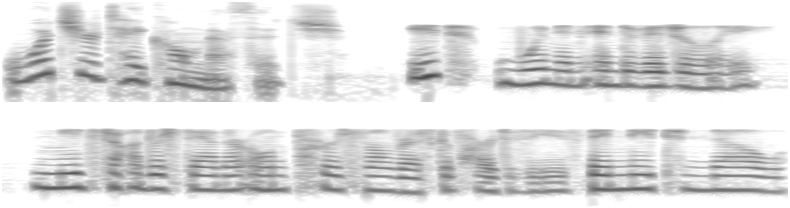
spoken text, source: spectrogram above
What's your take home message? Each woman individually needs to understand their own personal risk of heart disease. They need to know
